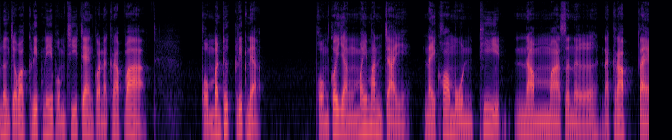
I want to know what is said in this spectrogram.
เนื่องจากว่าคลิปนี้ผมชี้แจงก่อนนะครับว่า ผมบันทึกคลิปเนี่ย ผมก็ยังไม่มั่นใจ ในข้อมูลที่นำมาเสนอนะครับ แต่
